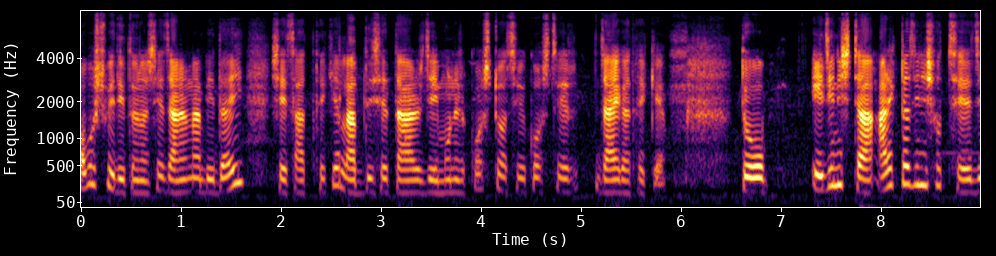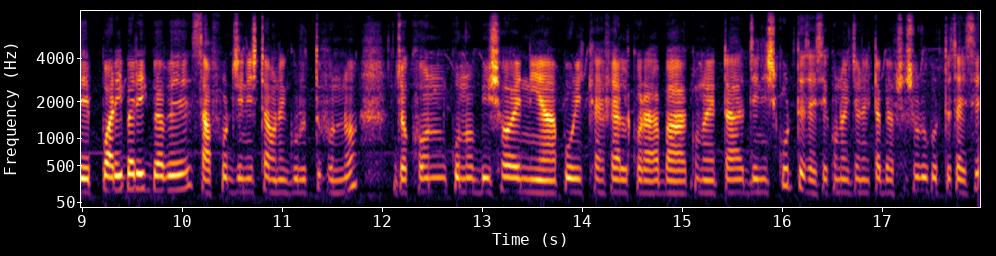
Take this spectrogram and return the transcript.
অবশ্যই দিত না। সে জানে না বিদায়, সে ছাদ থেকে লাভ দিছে তার যে মনের কষ্ট আছে কষ্টের জায়গা থেকে। তো এই জিনিসটা আরেকটা জিনিস হচ্ছে যে পারিবারিকভাবে সাপোর্ট জিনিসটা অনেক গুরুত্বপূর্ণ। যখন কোনো বিষয় নিয়ে পরীক্ষায় ফেল করা বা কোনো একটা জিনিস করতে চাইছে, কোনো একজন একটা ব্যবসা শুরু করতে চাইছে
